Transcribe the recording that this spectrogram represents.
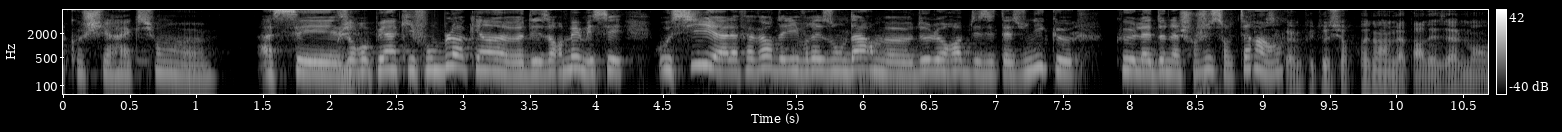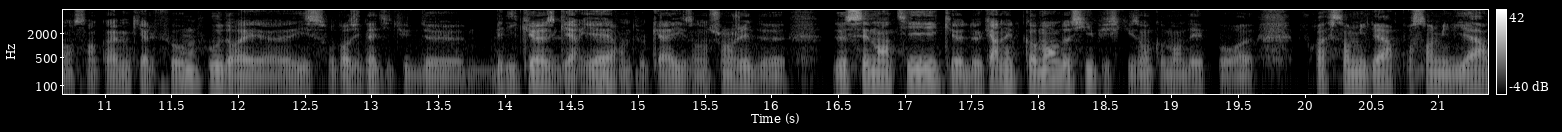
Cauchy, réaction euh, à ces Européens qui font bloc hein, euh, désormais, mais c'est aussi à la faveur des livraisons d'armes euh, de l'Europe, des États-Unis que, que la donne a changé sur le terrain. C'est hein. quand même plutôt surprenant de la part des Allemands. On sent quand même qu'il y a le feu aux mm. poudres et ils sont dans une attitude de belliqueuse, guerrière. En tout cas, ils ont changé de, de sémantique, de carnet de commandes aussi, puisqu'ils ont commandé pour, je crois, 100 milliards, pour 100 milliards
